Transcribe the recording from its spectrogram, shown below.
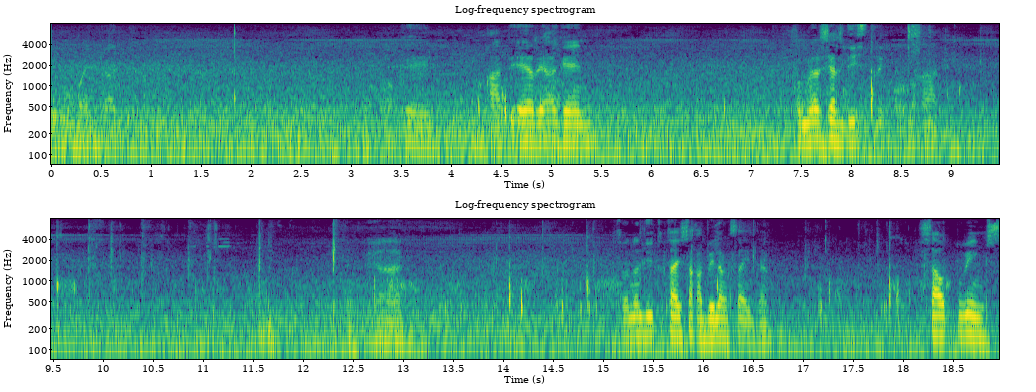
Oh my God. Okay, Makati area again. Commercial District, Makati. Ayan. So, nandito tayo sa kabilang side, ha. South Wings.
